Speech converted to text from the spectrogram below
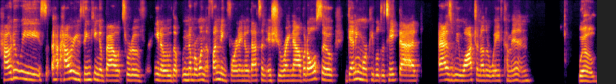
How do we? How are you thinking about sort of you know the number one the funding for it? I know that's an issue right now, but also getting more people to take that as we watch another wave come in. Well,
